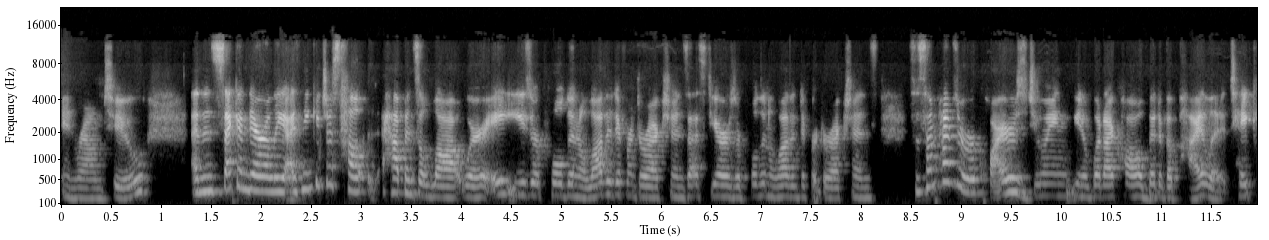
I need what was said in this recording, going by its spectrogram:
in round two. And then secondarily, I think it just help, happens a lot where AEs are pulled in a lot of different directions, SDRs are pulled in a lot of different directions. So sometimes it requires doing you know what I call a bit of a pilot. Take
